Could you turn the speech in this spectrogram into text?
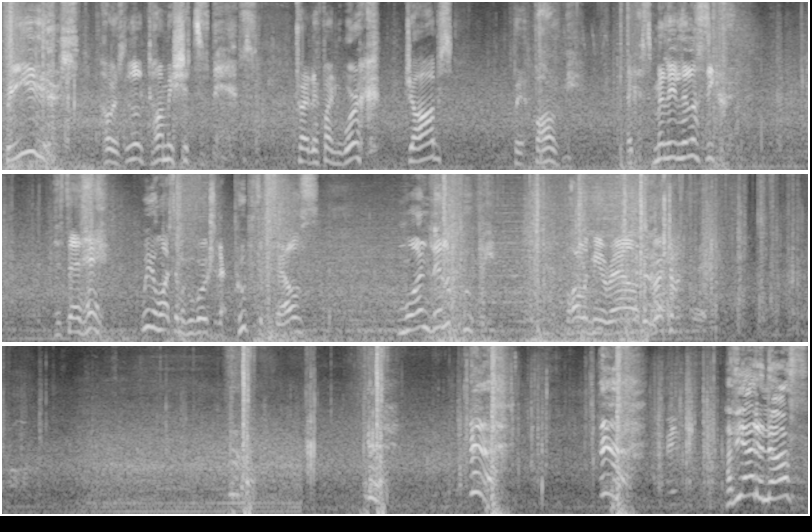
For years, I was little Tommy Shits pants. Tried to find work, jobs, but it followed me like a smelly little secret. It said, hey, we don't want someone who works that poops themselves. One little poopy. Followed me around the rest of it. Have you had enough?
